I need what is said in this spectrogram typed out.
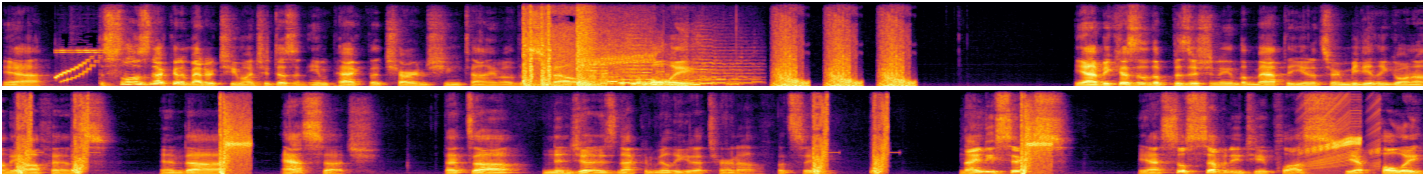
Yeah. The slow is not going to matter too much. It doesn't impact the charging time of the spell. The holy. Yeah, because of the positioning of the map, the units are immediately going on the offense. And uh, as such, that uh, ninja is not going to be able to get a turn off. Let's see. 96. Yeah, still 72 plus. Yep, holy.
